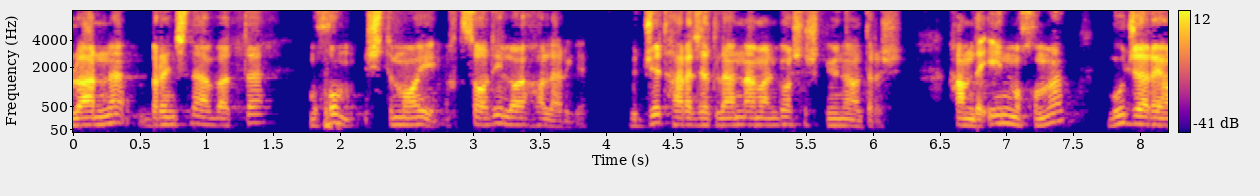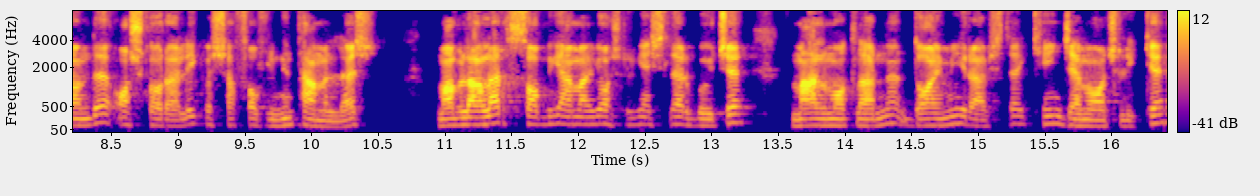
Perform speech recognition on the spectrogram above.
ularni birinchi navbatda muhim ijtimoiy iqtisodiy loyihalarga byudjet xarajatlarini amalga oshirishga yo'naltirish hamda eng muhimi bu jarayonda oshkoralik va shaffoflikni ta'minlash mablag'lar hisobiga amalga oshirilgan ishlar bo'yicha ma'lumotlarni doimiy ravishda keng jamoatchilikka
